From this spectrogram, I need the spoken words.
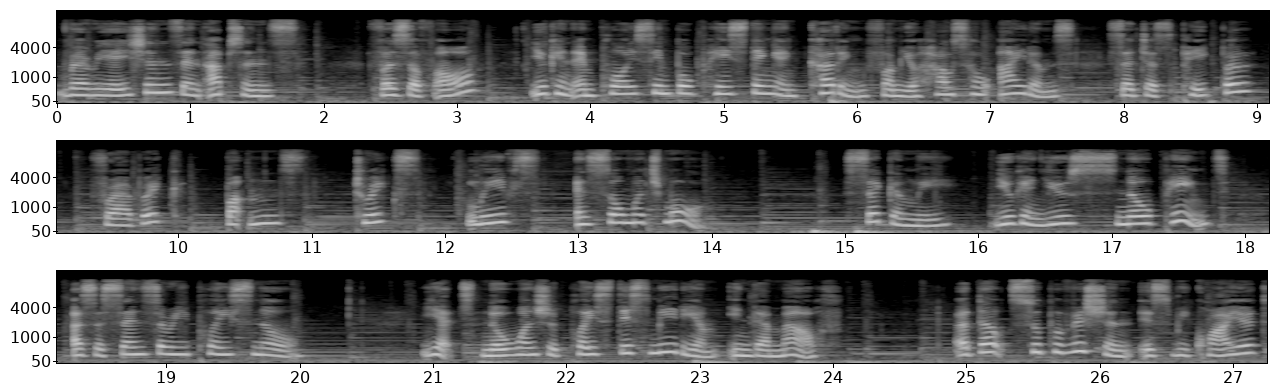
Variations and options. First of all, you can employ simple pasting and cutting from your household items such as paper, fabric, buttons, twigs, leaves, and so much more. Secondly, you can use snow paint as a sensory play snow. Yet, no one should place this medium in their mouth. Adult supervision is required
